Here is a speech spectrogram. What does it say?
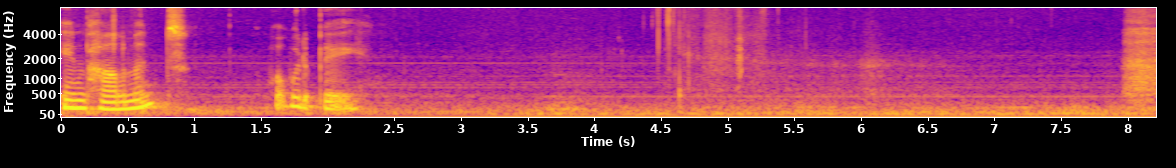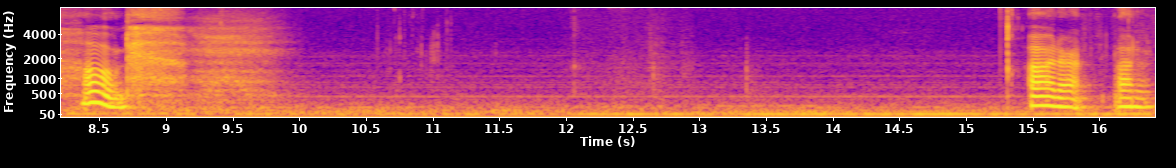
in Parliament, what would it be? Oh. I don't, I don't,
